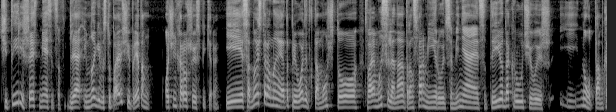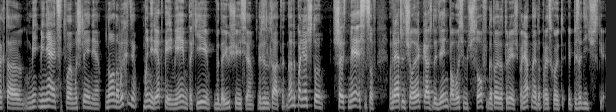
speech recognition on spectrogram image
4-6 месяцев. Для, и многие выступающие при этом очень хорошие спикеры. И с одной стороны, это приводит к тому, что твоя мысль, она трансформируется, меняется, ты ее докручиваешь, и, ну, там как-то меняется твое мышление. Но на выходе мы нередко имеем такие выдающиеся результаты. Надо понять, что 6 месяцев вряд ли человек каждый день по 8 часов готовит эту речь. Понятно, это происходит эпизодически.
